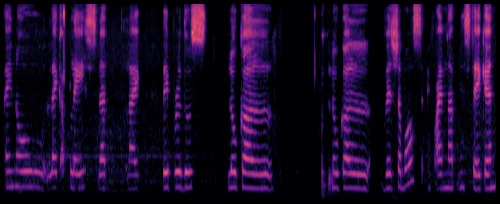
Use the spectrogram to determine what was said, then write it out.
I know like a place that like they produce local local vegetables if i'm not mistaken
